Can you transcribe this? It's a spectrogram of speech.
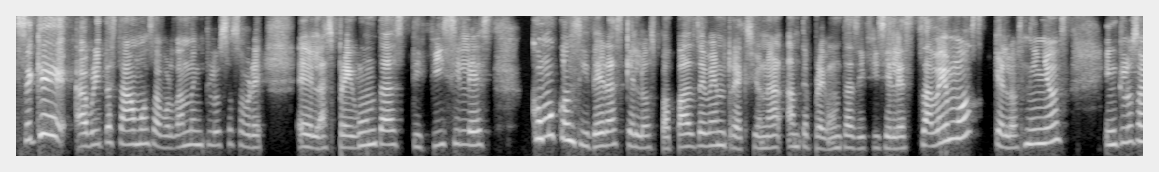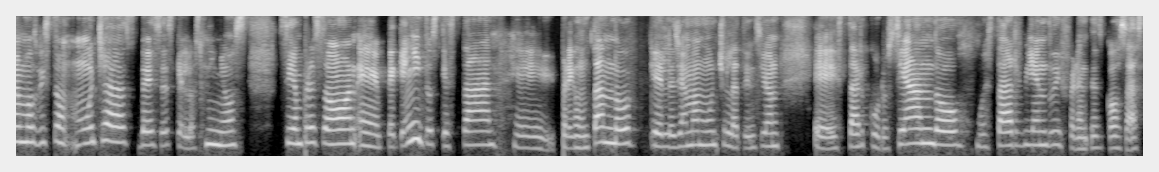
sé que ahorita estábamos abordando incluso sobre eh, las preguntas difíciles. ¿Cómo consideras que los papás deben reaccionar ante preguntas difíciles? Sabemos que los niños, incluso hemos visto muchas veces que los niños siempre son eh, pequeñitos que están eh, preguntando, que les llama mucho la atención estar curseando o estar viendo diferentes cosas.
